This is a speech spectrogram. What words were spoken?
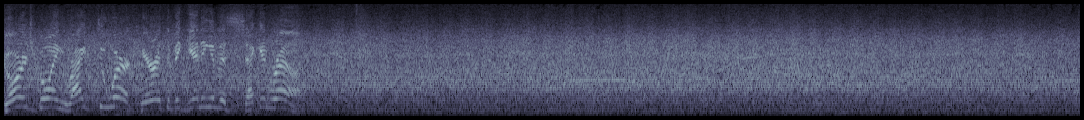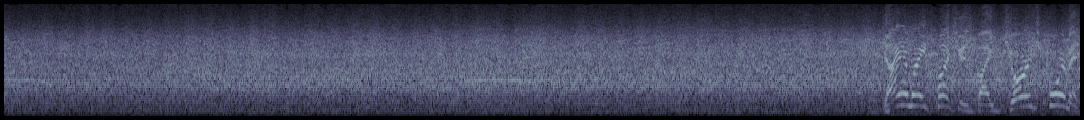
George going right to work here at the beginning of the second round. Dynamite punches by George Foreman.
